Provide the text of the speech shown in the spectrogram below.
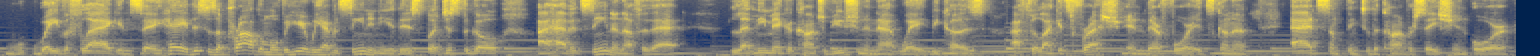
wave a flag and say, hey, this is a problem over here. We haven't seen any of this, but just to go, I haven't seen enough of that let me make a contribution in that way because I feel like it's fresh and therefore it's gonna add something to the conversation or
